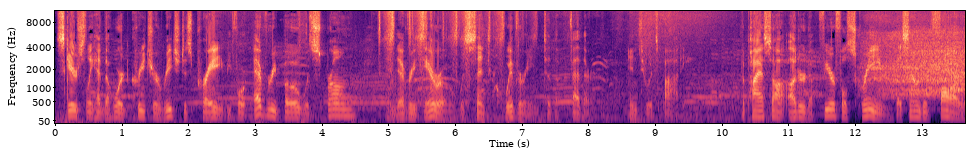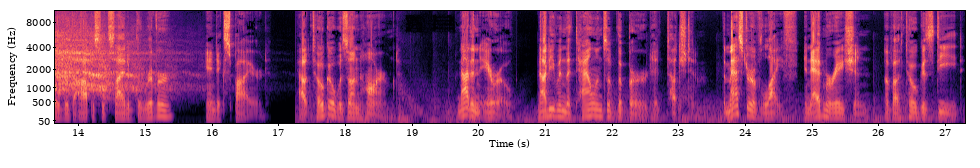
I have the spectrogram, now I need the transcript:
Scarcely had the horrid creature reached his prey before every bow was sprung and every arrow was sent quivering to the feather into its body. The Piasa uttered a fearful scream that sounded far over the opposite side of the river and expired. Autoga was unharmed. Not an arrow, not even the talons of the bird had touched him. The Master of Life, in admiration of Autoga's deed,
